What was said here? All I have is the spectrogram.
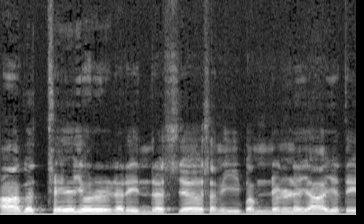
आगच्छेयुर्नरेन्द्रस्य समीपं निर्णयायते।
